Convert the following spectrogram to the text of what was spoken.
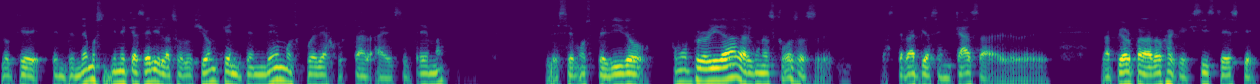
lo que entendemos se tiene que hacer y la solución que entendemos puede ajustar a ese tema. Les hemos pedido como prioridad algunas cosas, eh, las terapias en casa. Eh, la peor paradoja que existe es que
